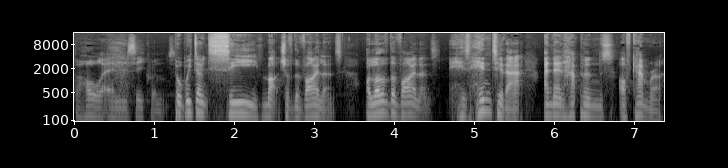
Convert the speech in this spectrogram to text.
The whole end sequence. But we don't see much of the violence. A lot of the violence is hinted at and then happens off camera.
